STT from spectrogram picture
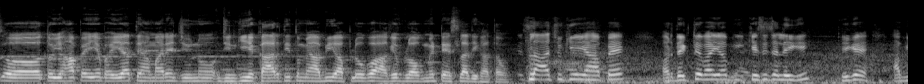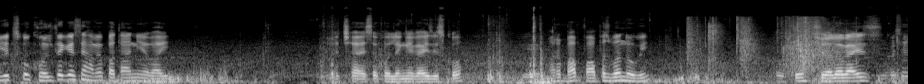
तो यहाँ पे ये भैया थे हमारे जिन्हों जिनकी ये कार थी। तो मैं अभी आप लोगों को आगे ब्लॉग में टेस्ला दिखाता हूँ। टेस्ला आ चुकी है यहाँ पे और देखते भाई अब कैसे चलेगी। ठीक है? अब ये इसको खोलते कैसे हमें पता नहीं है भाई। अच्छा ऐसे खोलेंगे गाइज़ इसको। अरे बाप वापस बंद हो गई। ओके चलो गाइज़ वैसे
